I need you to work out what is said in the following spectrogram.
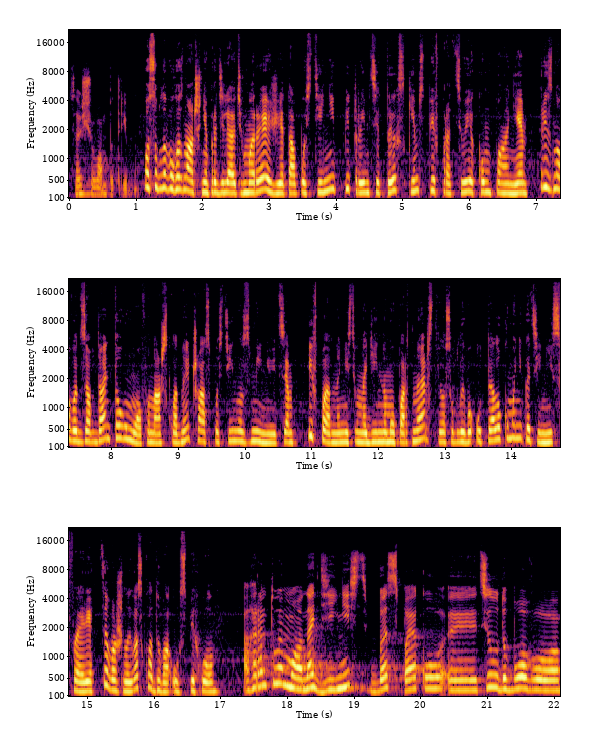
все, що вам потрібно. Особливого значення приділяють в мережі та постійній підтримці тих, з ким співпрацює компанія. Різновид завдань та умов у наш складний час постійно змінюється. І впевненість у надійному партнерстві, особливо у телекомунікаційній сфері, це важлива складова успіху. Гарантуємо надійність, безпеку. Е, Цілодобово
